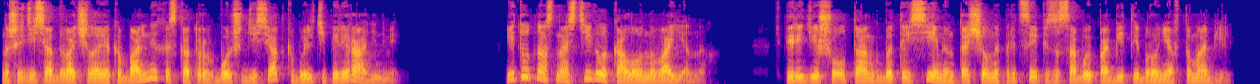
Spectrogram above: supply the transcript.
На 62 человека больных, из которых больше десятка были теперь ранеными. И тут нас настигла колонна военных. Впереди шел танк БТ-7, он тащил на прицепе за собой побитый бронеавтомобиль.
